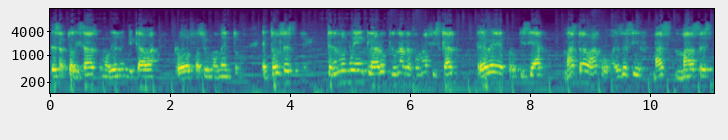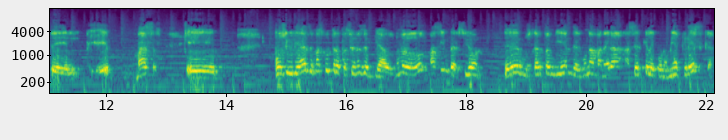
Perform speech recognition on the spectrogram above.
desactualizadas, como bien lo indicaba Rodolfo hace un momento. Entonces, tenemos muy en claro que una reforma fiscal debe propiciar más trabajo, es decir, más, más, este, eh, más eh, posibilidades de más contrataciones de empleados. Número dos, más inversión debe buscar también de alguna manera hacer que la economía crezca.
